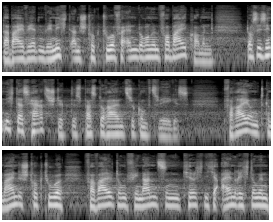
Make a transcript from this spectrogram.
Dabei werden wir nicht an Strukturveränderungen vorbeikommen, doch sie sind nicht das Herzstück des pastoralen Zukunftsweges. Pfarrei und Gemeindestruktur, Verwaltung, Finanzen, kirchliche Einrichtungen,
